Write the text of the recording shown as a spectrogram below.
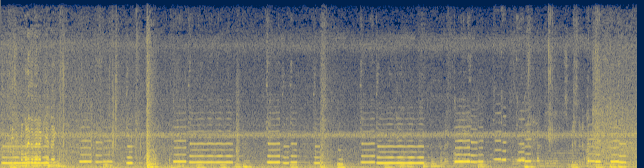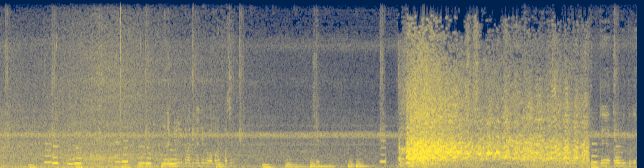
Ini simpan mana kamera kian lagi. Ini kita aja nggak apa-apa. Sip. Terlalu itu kan.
